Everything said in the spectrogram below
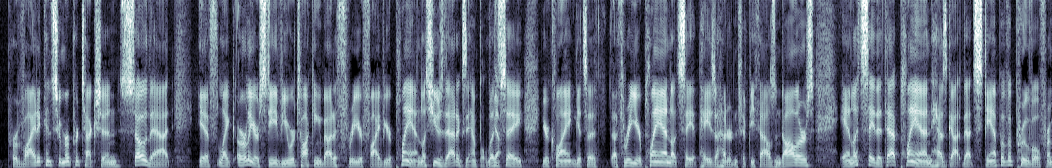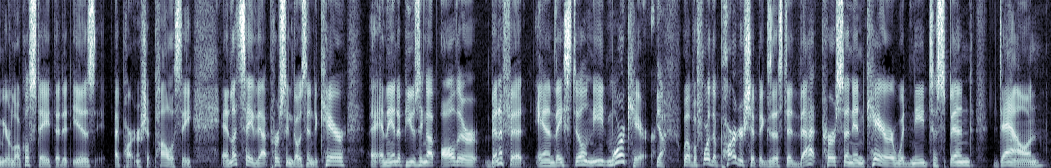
provide a consumer protection so that if like earlier steve you were talking about a three or five year plan. Let's use that example. Let's Yeah. say your client gets a, a three year plan. Let's say it pays $150000 and let's say that that plan has got that stamp of approval from your local state that it is a partnership policy. And let's say that person goes into care and they end up using up all their benefit and they still need more care. Yeah. well, before the partnership existed, that person in care would need to spend down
